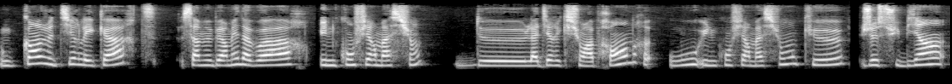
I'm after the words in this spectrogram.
Donc quand je tire les cartes, ça me permet d'avoir une confirmation de la direction à prendre ou une confirmation que je suis bien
